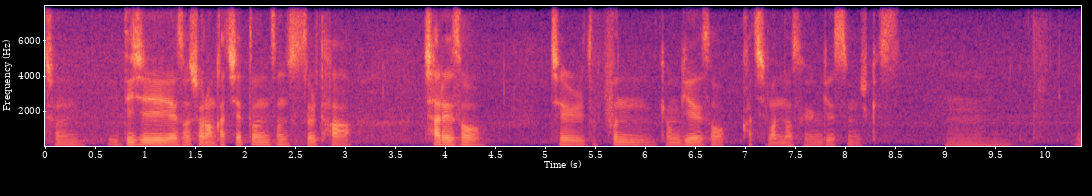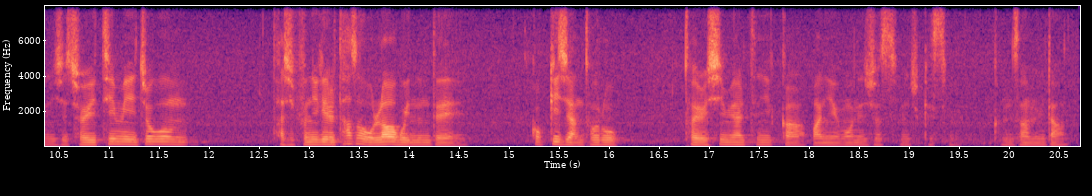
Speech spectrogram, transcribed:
저는 EDG에서 저랑 같이 했던 선수들 다 잘해서 제일 높은 경기에서 같이 만나서 경기했으면 좋겠어요. 음, 네, 이제 저희 팀이 조금 다시 분위기를 타서 올라가고 있는데 꺾이지 않도록 더 열심히 할 테니까 많이 응원해 주셨으면 좋겠습니다. 감사합니다.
